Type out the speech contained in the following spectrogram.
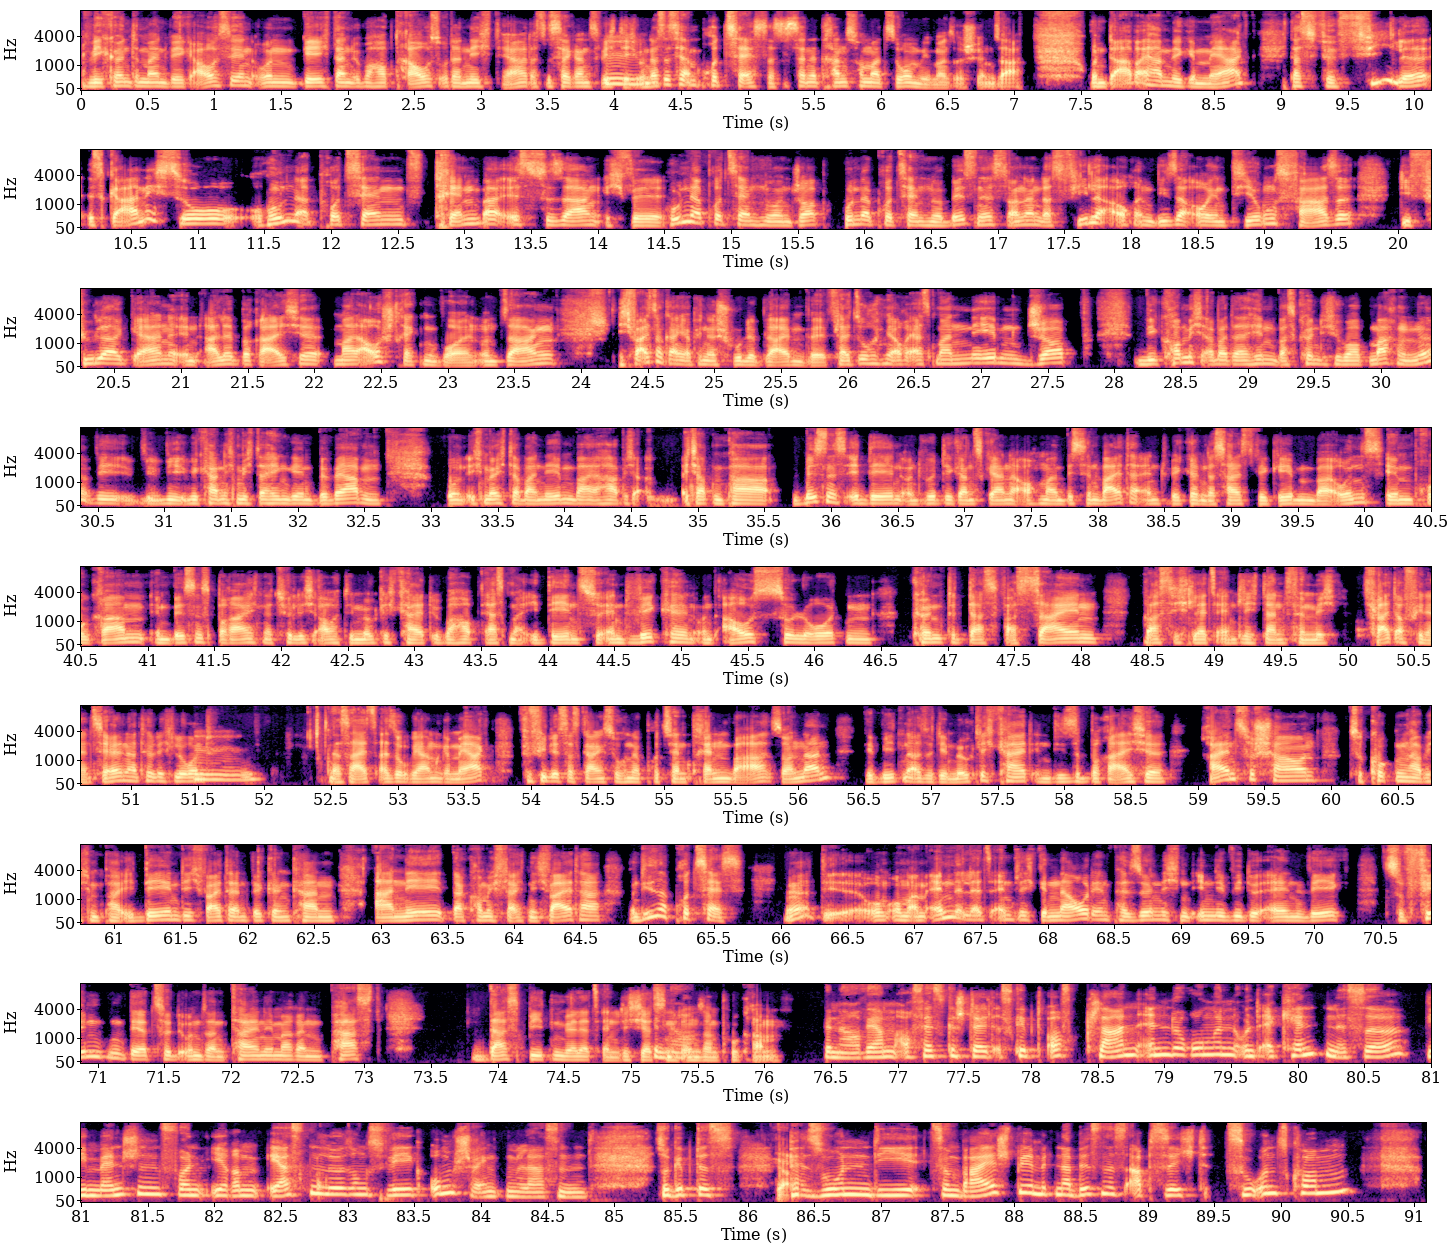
wie könnte mein Weg aussehen und gehe ich dann überhaupt raus oder nicht? Ja, das ist ja ganz wichtig. Mhm. Und das ist ja ein Prozess, das ist eine Transformation, wie man so schön sagt. Und dabei haben wir gemerkt, dass für viele es gar nicht so 100 Prozent trennbar ist zu sagen, ich will 100 Prozent nur einen Job, 100 Prozent nur Business, sondern dass viele auch in dieser Orientierungsphase die Fühler gerne in alle Bereiche mal ausstrecken wollen und sagen, ich weiß noch gar nicht, ob ich in der Schule bleiben will. Vielleicht suche ich mir auch erstmal einen Nebenjob. Wie komme ich aber dahin? Was könnte ich überhaupt überhaupt machen? Ne? Wie, wie, wie kann ich mich dahingehend bewerben? Und ich möchte aber nebenbei habe ich, ich habe ein paar Business-Ideen und würde die ganz gerne auch mal ein bisschen weiterentwickeln. Das heißt, wir geben bei uns im Programm, im Business-Bereich natürlich auch die Möglichkeit, überhaupt erstmal Ideen zu entwickeln und auszuloten. Könnte das was sein, was sich letztendlich dann für mich vielleicht auch finanziell natürlich lohnt? Mhm. Das heißt also, wir haben gemerkt, für viele ist das gar nicht so 100% trennbar, sondern wir bieten also die Möglichkeit, in diese Bereiche reinzuschauen, zu gucken, habe ich ein paar Ideen, die ich weiterentwickeln kann. Ah, nee, da komme ich vielleicht nicht weiter. Und dieser Prozess, ne, die, um, um am Ende letztendlich genau den persönlichen, individuellen Weg zu finden, der zu unseren Teilnehmerinnen passt, das bieten wir letztendlich jetzt genau. mit unserem Programm. Genau, wir haben auch festgestellt, es gibt oft Planänderungen und Erkenntnisse, die Menschen von ihrem ersten Lösungsweg umschwenken lassen. So gibt es ja. Personen, die zum Beispiel mit einer Business-Absicht zu uns kommen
